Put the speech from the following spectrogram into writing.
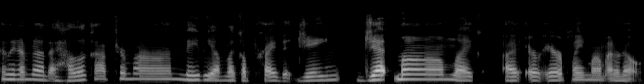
i mean i'm not a helicopter mom. Maybe i'm like a private jane jet mom like I, or airplane mom. I don't know.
